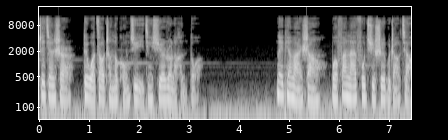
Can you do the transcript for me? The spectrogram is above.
这件事儿对我造成的恐惧已经削弱了很多。那天晚上，我翻来覆去睡不着觉，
